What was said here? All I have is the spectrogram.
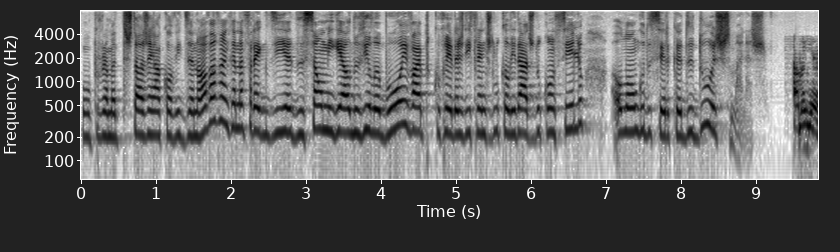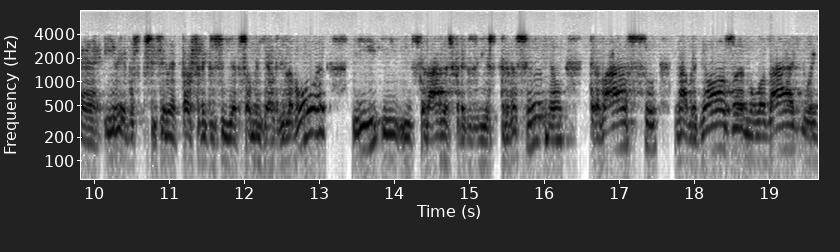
O programa de testagem à Covid-19 arranca na freguesia de São Miguel de Vila Boa e vai percorrer as diferentes localidades do Conselho ao longo de cerca de duas semanas. Amanhã iremos precisamente para a freguesia de São Miguel de Vila Boa e, e, e será nas freguesias de Travassinho, Travasso, Nabranhosa, no Ladário, em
